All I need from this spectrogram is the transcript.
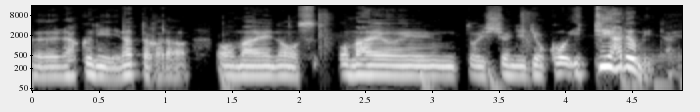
えー楽になったから、お前のす、お前と一緒に旅行行ってやるみたい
